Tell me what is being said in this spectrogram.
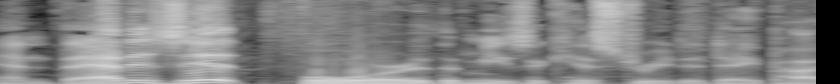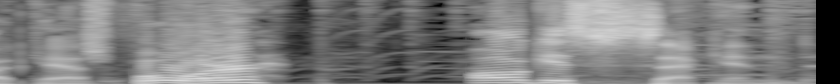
And that is it for the Music History Today podcast for August 2nd.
